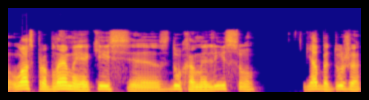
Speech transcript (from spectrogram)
У вас проблеми якісь е, з духами лісу, я би дуже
